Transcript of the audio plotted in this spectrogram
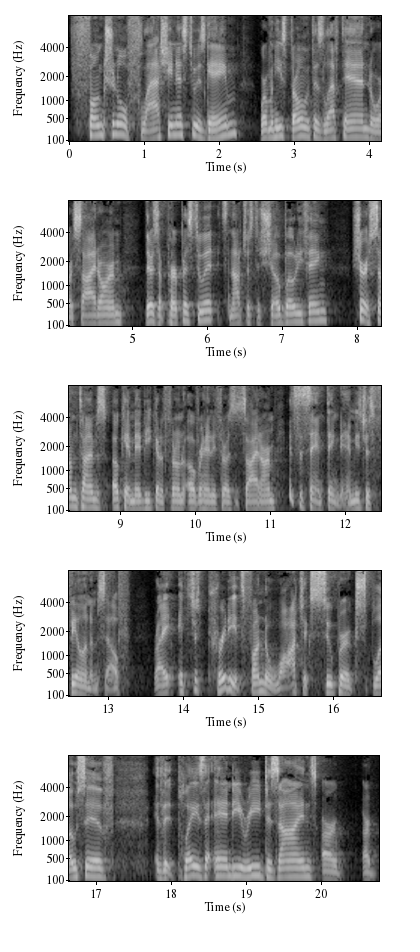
functional flashiness to his game where when he's throwing with his left hand or sidearm, there's a purpose to it. It's not just a showboaty thing. Sure, sometimes, okay, maybe he could have thrown overhand, he throws a sidearm. It's the same thing to him. He's just feeling himself, right? It's just pretty. It's fun to watch. It's super explosive. The plays that Andy Reid designs are are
